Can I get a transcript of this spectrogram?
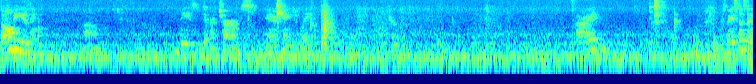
So I'll be using um, these different terms interchangeably. All right. So he says that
